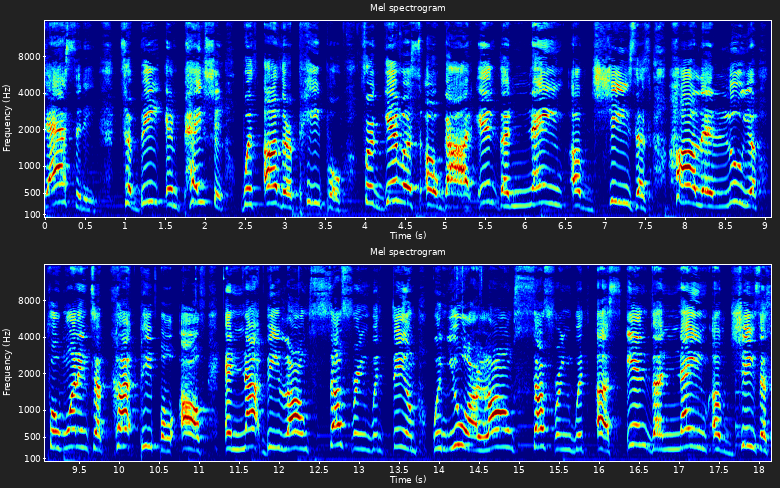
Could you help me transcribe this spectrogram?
to be impatient with other people. Forgive us, oh God, in the name of Jesus. Hallelujah. For wanting to cut people off and not be long suffering with them when you are long suffering with us. In the name of Jesus.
